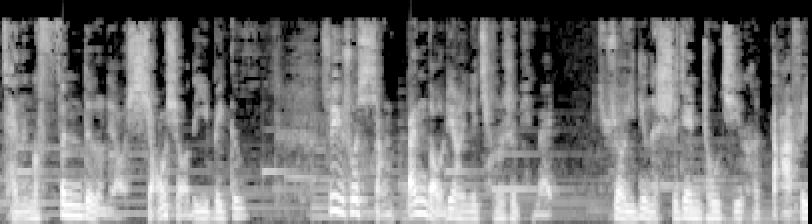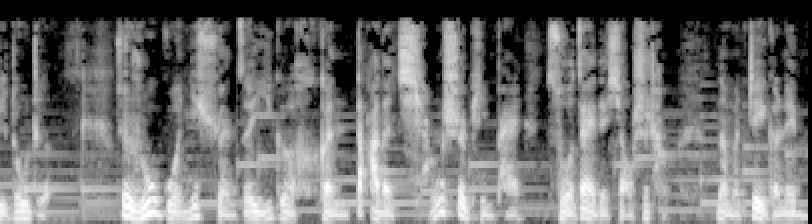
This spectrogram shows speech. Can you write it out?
才能够分得了小小的一杯羹。所以说，想扳倒这样一个强势品牌，需要一定的时间周期和大费周折。所以，如果你选择一个很大的强势品牌所在的小市场，那么这个类目。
